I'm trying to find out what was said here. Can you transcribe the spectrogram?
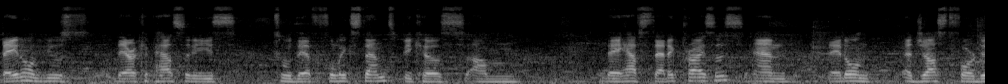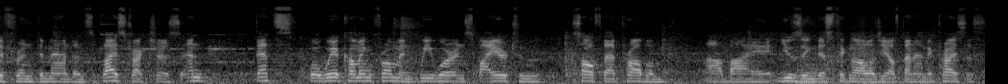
they don't use their capacities to their full extent because um, they have static prices and they don't adjust for different demand and supply structures. And that's where we're coming from, and we were inspired to solve that problem uh, by using this technology of dynamic prices.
